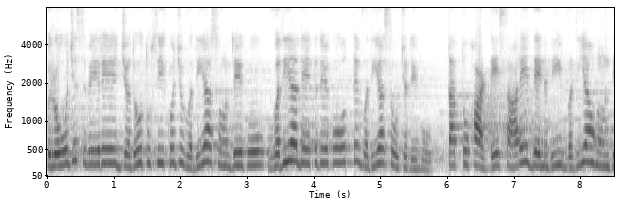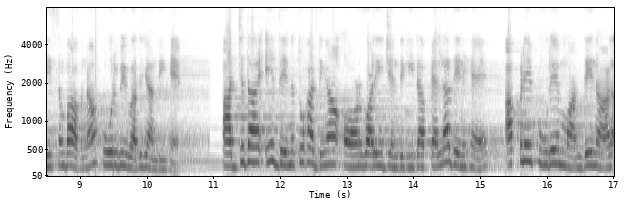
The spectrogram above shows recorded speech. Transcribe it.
ਰੋਜ਼ ਸਵੇਰੇ ਜਦੋਂ ਤੁਸੀਂ ਕੁਝ ਵਧੀਆ ਸੁਣਦੇ ਹੋ, ਵਧੀਆ ਦੇਖਦੇ ਹੋ ਤੇ ਵਧੀਆ ਸੋਚਦੇ ਹੋ, ਤਾਂ ਤੁਹਾਡੇ ਸਾਰੇ ਦਿਨ ਦੀ ਵਧੀਆ ਹੋਣ ਦੀ ਸੰਭਾਵਨਾ ਹੋਰ ਵੀ ਵੱਧ ਜਾਂਦੀ ਹੈ। ਅੱਜ ਦਾ ਇਹ ਦਿਨ ਤੁਹਾਡੀਆਂ ਆਉਣ ਵਾਲੀ ਜ਼ਿੰਦਗੀ ਦਾ ਪਹਿਲਾ ਦਿਨ ਹੈ। ਆਪਣੇ ਪੂਰੇ ਮਨ ਦੇ ਨਾਲ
